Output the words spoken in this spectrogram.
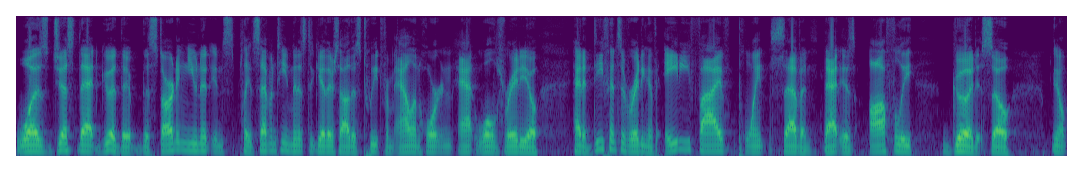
was just that good. The, the starting unit in, played 17 minutes together. Saw this tweet from Alan Horton at Wolves Radio. Had a defensive rating of 85.7. That is awfully good. So, you know,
